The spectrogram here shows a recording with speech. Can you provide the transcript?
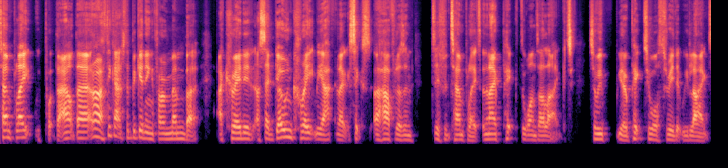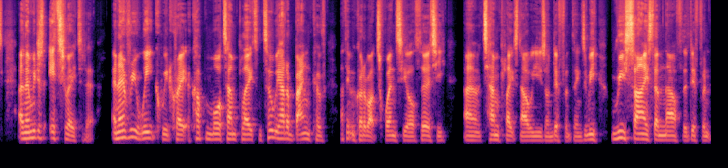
template, we put that out there. Oh, I think at the beginning, if I remember, I created, I said, go and create me a, like six, a half a dozen different templates. And then I picked the ones I liked. So we, you know, picked two or three that we liked. And then we just iterated it. And every week we'd create a couple more templates until we had a bank of, I think we've got about 20 or 30 um, templates now we use on different things, and we resize them now for the different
